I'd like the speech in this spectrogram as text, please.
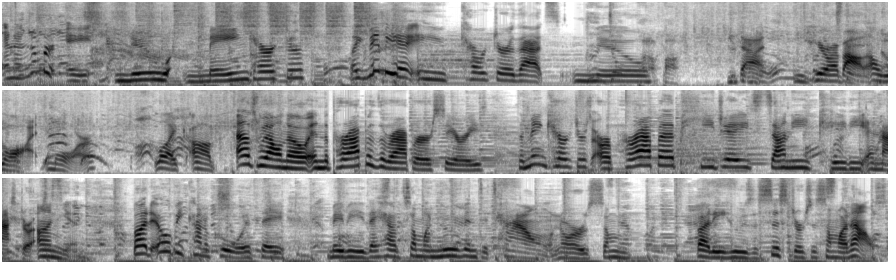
And at number eight, new main characters. Like maybe a, a character that's new that you hear about a lot more. Like, um, as we all know, in the Parappa the Rapper series, the main characters are Parappa, PJ, Sunny, Katy, and Master Onion. But it would be kind of cool if they maybe they have someone move into town or somebody who's a sister to someone else,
